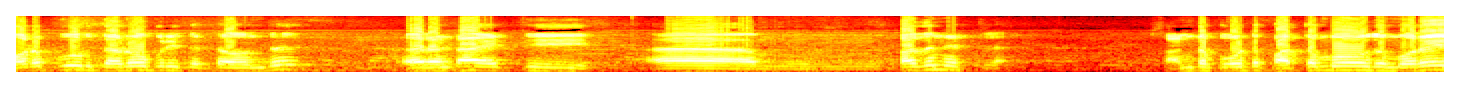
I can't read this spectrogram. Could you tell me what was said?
மொரப்பூர் தருமபுரி திட்டம் வந்து ரெண்டாயிரத்தி பதினெட்டுல சண்டை போட்டு பத்தொன்பது முறை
